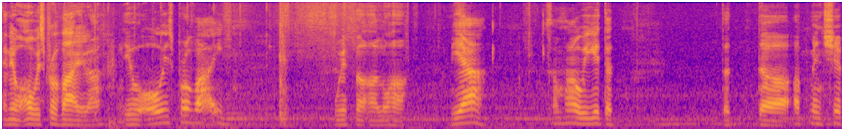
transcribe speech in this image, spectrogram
And they'll always provide uh, You will always provide. with the aloha. Yeah. Somehow we get the the the upmanship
